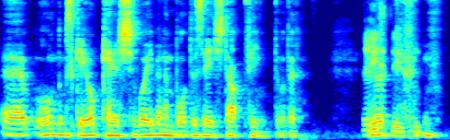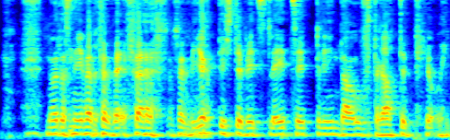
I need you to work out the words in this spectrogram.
äh, rund ums Geocachen, wo eben am Bodensee stattfindet, oder? Richtig. Nur, nur dass niemand ver ver verwirrt ist, wenn jetzt Led Zeppelin da auftreten bei euch.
